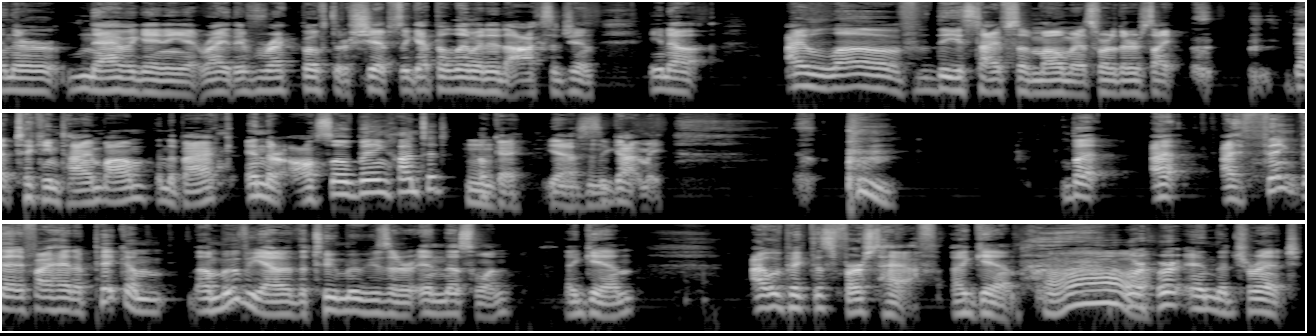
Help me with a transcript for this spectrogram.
and they're navigating it, right? They've wrecked both their ships. They got the limited oxygen. You know, I love these types of moments where there's like that ticking time bomb in the back and they're also being hunted. Hmm. Okay. Yes, Mhm. you got me. but I I think that if I had to pick a, a movie out of the two movies that are in this one again, I would pick this first half again. Oh, we're in the trench.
